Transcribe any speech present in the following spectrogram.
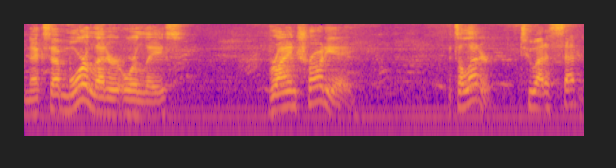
Next up, more letter or lace. Bryan Trottier. It's a letter. Two out of seven.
